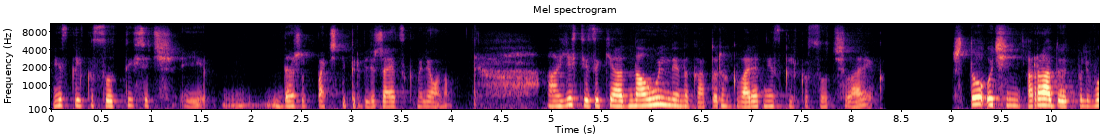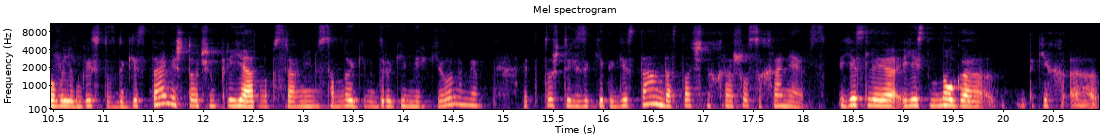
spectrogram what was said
несколько сот тысяч и даже почти приближается к миллионам. А есть языки одноульные, на которых говорят несколько сот человек. Что очень радует полевого лингвиста в Дагестане, что очень приятно по сравнению со многими другими регионами, это то, что языки Дагестана достаточно хорошо сохраняются. Если есть много таких э,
